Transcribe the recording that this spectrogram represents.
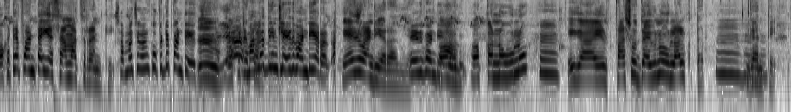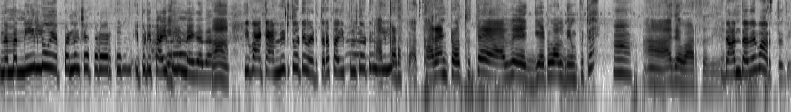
ఒకటే పంట అయ్యే సంవత్సరానికి. సంవత్సరానికి ఒకటే పంట మళ్ళీ దీంట్లో ఏది వండి ఏది వండి. ఏది వండి. ఒక్క నువ్వులు ఇక పసుపు దవి నువ్వులు అలుకుతారు. అంతే మరి నీళ్ళు ఎప్పటి నుంచి ఎప్పటి వరకు? ఇప్పుడు ఈ పైపులు ఉన్నాయి కదా. వాటి అన్నిటితోటి పెడతారా? పైపులతోటి నీళ్ళు? అక్కడ కరెంట్ వస్తే అవే గేట్ వాళ్ళు దింపితే అదే వాడుతుంది. దాని అదే వాడుతుంది.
